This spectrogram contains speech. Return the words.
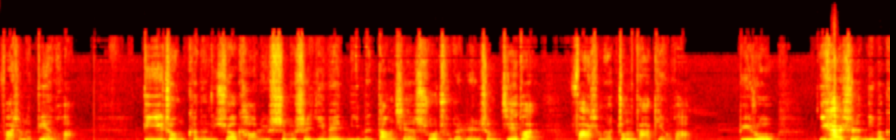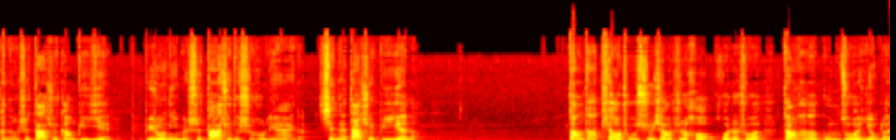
发生了变化。第一种可能你需要考虑是不是因为你们当前所处的人生阶段发生了重大变化，比如一开始你们可能是大学刚毕业。比如你们是大学的时候恋爱的，现在大学毕业了。当他跳出学校之后，或者说当他的工作有了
